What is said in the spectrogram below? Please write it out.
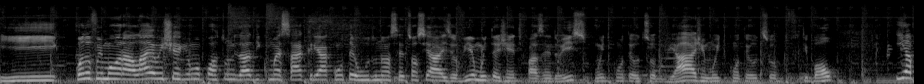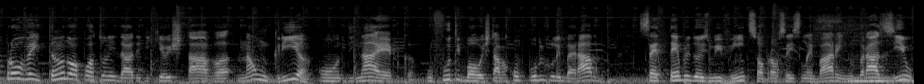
E quando eu fui morar lá, eu enxerguei uma oportunidade de começar a criar conteúdo nas redes sociais. Eu via muita gente fazendo isso, muito conteúdo sobre viagem, muito conteúdo sobre futebol. E aproveitando a oportunidade de que eu estava na Hungria, onde na época o futebol estava com o público liberado, setembro de 2020, só para vocês se lembrarem, no Brasil,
